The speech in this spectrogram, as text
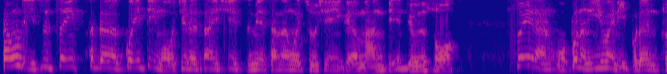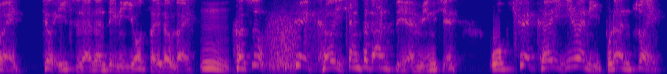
但问题是，这这个规定，我觉得在现实面常常会出现一个盲点，就是说，虽然我不能因为你不认罪，就以此来认定你有罪，对不对？嗯。可是却可以，像这个案子也很明显，我却可以因为你不认罪，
